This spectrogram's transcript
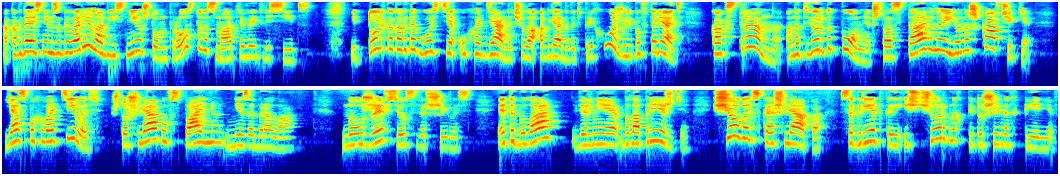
а когда я с ним заговорила, объяснил, что он просто высматривает лисиц. И только когда гостья, уходя, начала оглядывать прихожую и повторять, как странно, она твердо помнит, что оставила ее на шкафчике, я спохватилась, что шляпу в спальню не забрала. Но уже все свершилось. Это была, вернее, была прежде, щегольская шляпа с огреткой из черных петушиных перьев.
